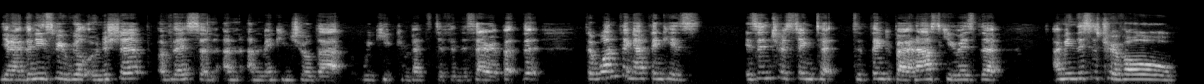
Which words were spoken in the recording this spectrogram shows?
you know there needs to be real ownership of this and, and, and making sure that we keep competitive in this area. But the the one thing I think is is interesting to, to think about and ask you is that I mean this is true of all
